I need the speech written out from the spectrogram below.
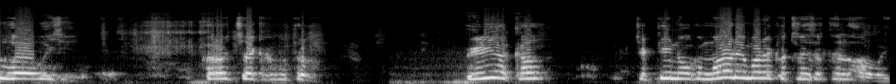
ਲੋ ਬਈ ਜੀ। ਕਰੋ ਚੈੱਕ ਕਬੂਤਰ। ਪੀੜੀ ਅੱਖਾਂ, ਚਿੱਟੀ ਨੋਕ, ਮਾੜੇ ਮਾੜੇ ਟੁੱਚਨੇ ਸਿਰ ਤੇ ਲਾਲ ਬਈ।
